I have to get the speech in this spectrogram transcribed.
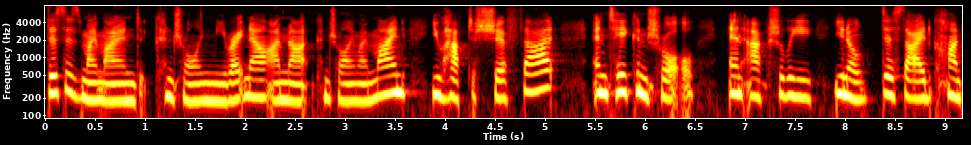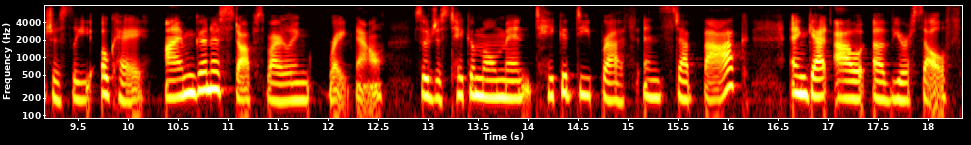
this is my mind controlling me right now. I'm not controlling my mind. You have to shift that and take control and actually, you know, decide consciously, okay, I'm going to stop spiraling right now. So just take a moment, take a deep breath, and step back and get out of yourself.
